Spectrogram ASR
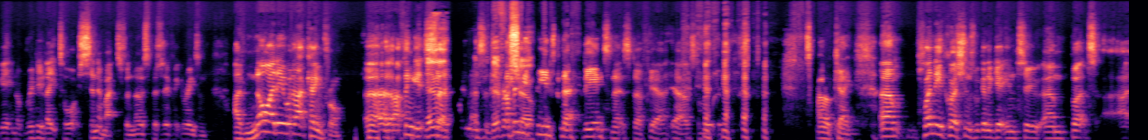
getting up really late to watch Cinemax for no specific reason. I've no idea where that came from. Uh, I think it's uh? That's a I different think show. it's the internet, the internet stuff. Yeah, yeah, absolutely. okay, um, plenty of questions we're going to get into, um, but I,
